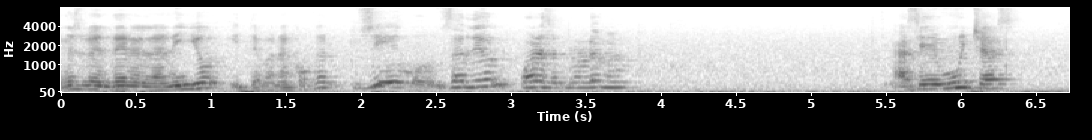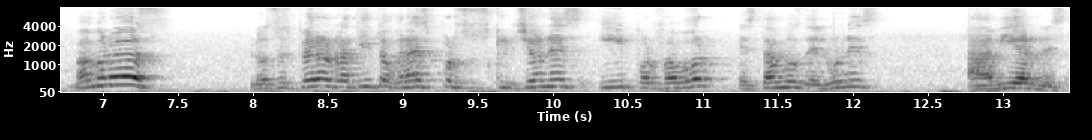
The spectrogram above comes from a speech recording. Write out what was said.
Es vender el anillo y te van a coger. Pues sí, Sardión, ¿cuál es el problema? Así hay muchas. ¡Vámonos! Los espero al ratito. Gracias por suscripciones. Y por favor, estamos de lunes a viernes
